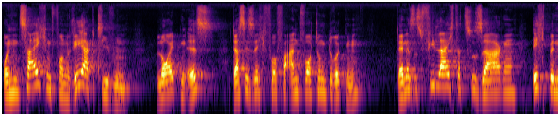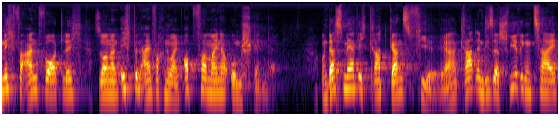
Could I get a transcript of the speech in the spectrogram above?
Und ein Zeichen von reaktiven Leuten ist, dass sie sich vor Verantwortung drücken. Denn es ist viel leichter zu sagen, ich bin nicht verantwortlich, sondern ich bin einfach nur ein Opfer meiner Umstände. Und das merke ich gerade ganz viel. Ja? Gerade in dieser schwierigen Zeit.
